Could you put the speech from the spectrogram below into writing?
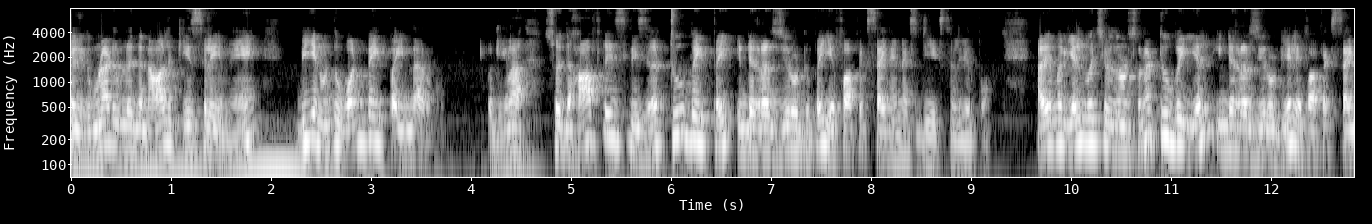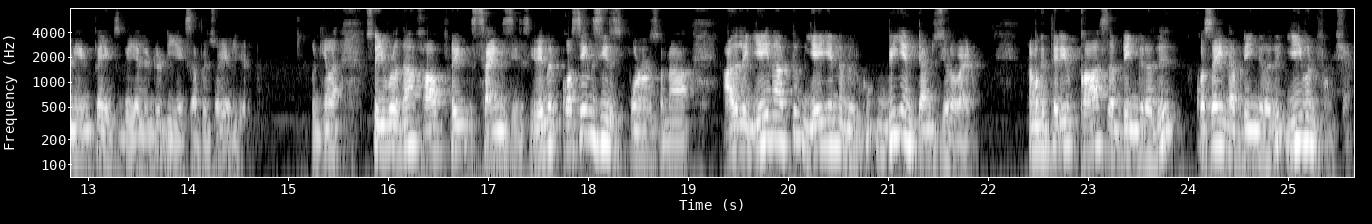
இதுக்கு முன்னாடி உள்ள இந்த நாலு கேஸ்லையுமே பிஎன் வந்து ஒன் பை பைன்னு தான் இருக்கும். ஓகேங்களா? ஸோ இந்த ஹாஃப் ரேஞ்ச் சீரீஸில் two by pi integral zero to pi f of x sine n x d x எழுதியிருப்போம். அதே மாதிரி எல் வச்சு எழுதணும்னு சொன்னால் two by L integral zero to L f of x sine n pi x by L into d x அப்படின்னு சொல்லி எழுதியிருப்போம். ஓகேங்களா? ஸோ இவ்வளோ தான் ஹாஃப் ரேஞ்ச் சைன் சீரிஸ் இதே மாதிரி கொசைன் சீரிஸ் போகணும்னு சொன்னால் அதில் ஏ நாட்டும் ஏஎன்எம் இருக்கும். பிஎன் டைம்ஸ் ஜீரோ ஆயிடும் நமக்கு தெரியும் காஸ் அப்படிங்கிறது கொசைன் அப்படிங்கிறது even function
